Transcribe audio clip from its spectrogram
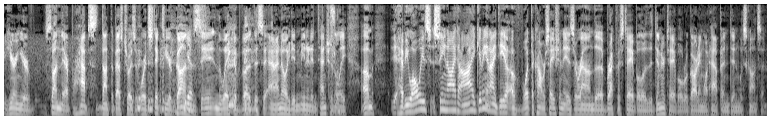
hearing your son there. Perhaps not the best choice of words. Stick to your guns yes. in the wake of uh, this, and I know he didn't mean it intentionally. Sure. Um, have you always seen eye to eye? Give me an idea of what the conversation is around the breakfast table or the dinner table regarding what happened in Wisconsin.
